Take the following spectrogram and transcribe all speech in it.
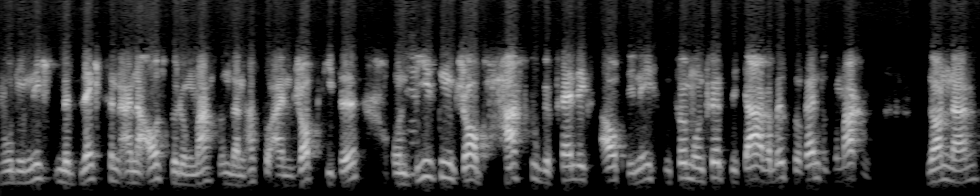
wo du nicht mit 16 eine Ausbildung machst und dann hast du einen Jobtitel und ja. diesen Job hast du gefälligst auch die nächsten 45 Jahre bis zur Rente zu machen, sondern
